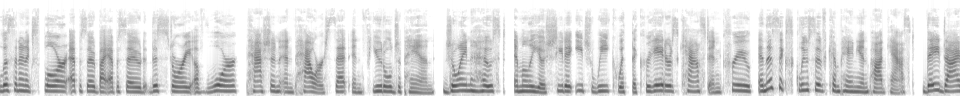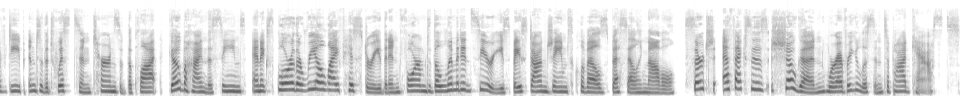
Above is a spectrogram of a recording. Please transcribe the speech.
Listen and explore episode by episode this story of war, passion, and power set in feudal Japan. Join host Emily Yoshida each week with the creators, cast, and crew in this exclusive companion podcast. They dive deep into the twists and turns of the plot, go behind the scenes, and explore the real life history that informed the limited series based on James Clavell's best selling novel. Search FX's Shogun wherever you listen to podcasts.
